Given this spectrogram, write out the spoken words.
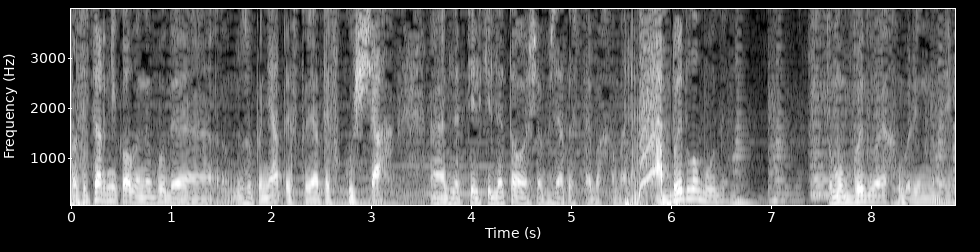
Офіцер ніколи не буде зупиняти, стояти в кущах е, для тільки для того, щоб взяти з тебе хабаря. А бидло буде. Тому бидло я хабарі не даю.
